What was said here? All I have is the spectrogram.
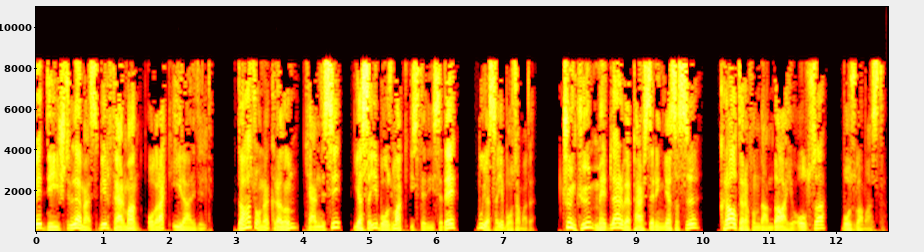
ve değiştirilemez bir ferman olarak ilan edildi. Daha sonra kralın kendisi yasayı bozmak istediyse de bu yasayı bozamadı. Çünkü Medler ve Perslerin yasası kral tarafından dahi olsa bozulamazdı.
